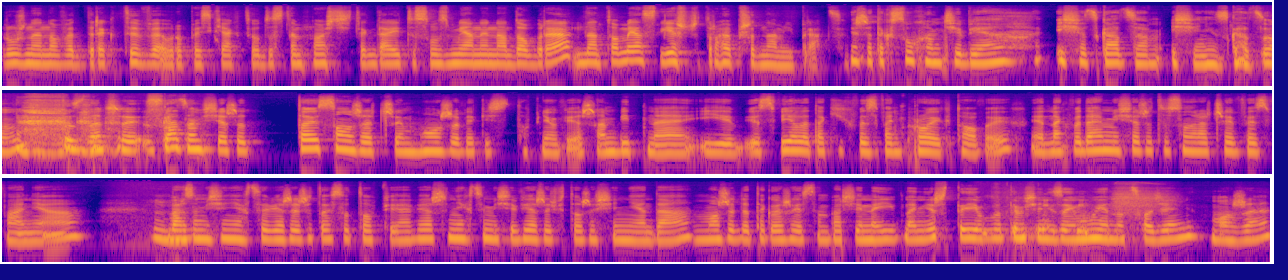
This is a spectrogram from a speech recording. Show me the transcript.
różne nowe dyrektywy, dyrektywy, europejskie akty o dostępności i tak dalej, to są zmiany na dobre, natomiast jeszcze trochę przed nami pracy. Jeszcze tak słucham Ciebie i się zgadzam, i się nie zgadzam. To znaczy, zgadzam się, że to są rzeczy może w jakiś stopniu, wiesz, ambitne i jest wiele takich wyzwań projektowych. Jednak wydaje mi się, że to są raczej wyzwania, Mhm. Bardzo mi się nie chce wierzyć, że to jest utopia. Wiesz, nie chce mi się wierzyć w to, że się nie da. Może dlatego, że jestem bardziej naiwna niż ty, bo tym się nie zajmuję na co dzień. Może.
